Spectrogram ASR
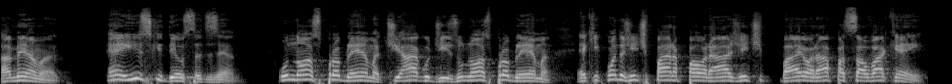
Amém, amado? É isso que Deus está dizendo. O nosso problema, Tiago diz, o nosso problema é que quando a gente para para orar, a gente vai orar para salvar quem?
